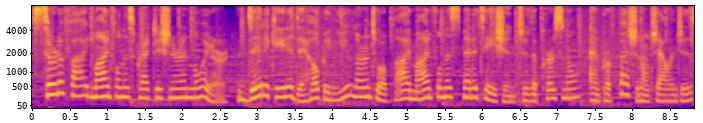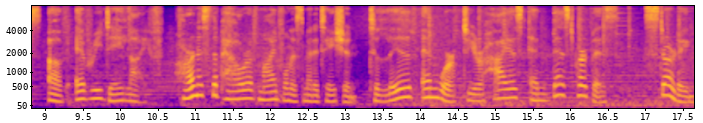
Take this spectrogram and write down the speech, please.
certified mindfulness practitioner and lawyer, dedicated to helping you learn to apply mindfulness meditation to the personal and professional challenges of everyday life. Harness the power of mindfulness meditation to live and work to your highest and best purpose, starting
